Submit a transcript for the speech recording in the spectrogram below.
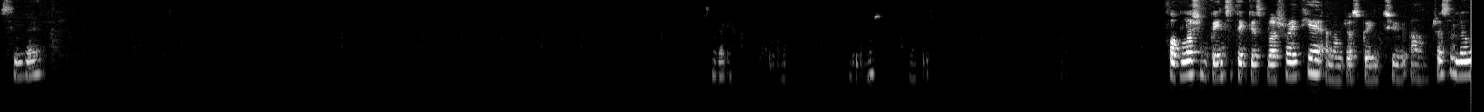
see that? For blush, I'm going to take this blush right here and I'm just going to um, just a little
